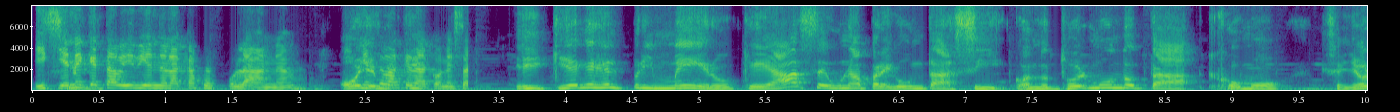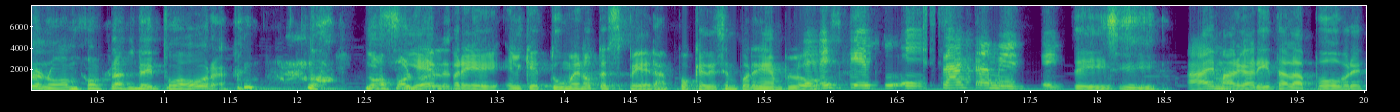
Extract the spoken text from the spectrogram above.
¿Y quién es que está viviendo en la casa fulana? ¿Quién se va a quedar con esa? ¿Y quién es el primero que hace una pregunta así? Cuando todo el mundo está como señores, no vamos a hablar de esto ahora. no, no siempre el que tú menos te esperas, porque dicen, por ejemplo. Es que tú, exactamente. Sí. sí. Ay, Margarita, la pobre.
